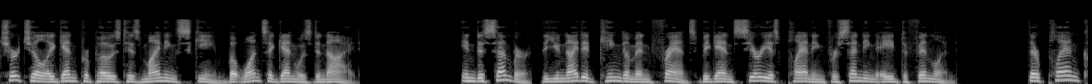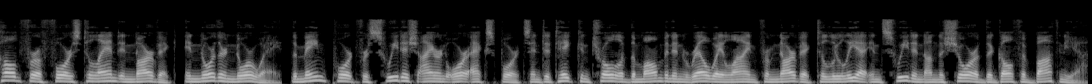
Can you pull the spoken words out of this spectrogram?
Churchill again proposed his mining scheme but once again was denied. In December, the United Kingdom and France began serious planning for sending aid to Finland. Their plan called for a force to land in Narvik, in northern Norway, the main port for Swedish iron ore exports and to take control of the Malmbanan railway line from Narvik to Luleå in Sweden on the shore of the Gulf of Bothnia.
